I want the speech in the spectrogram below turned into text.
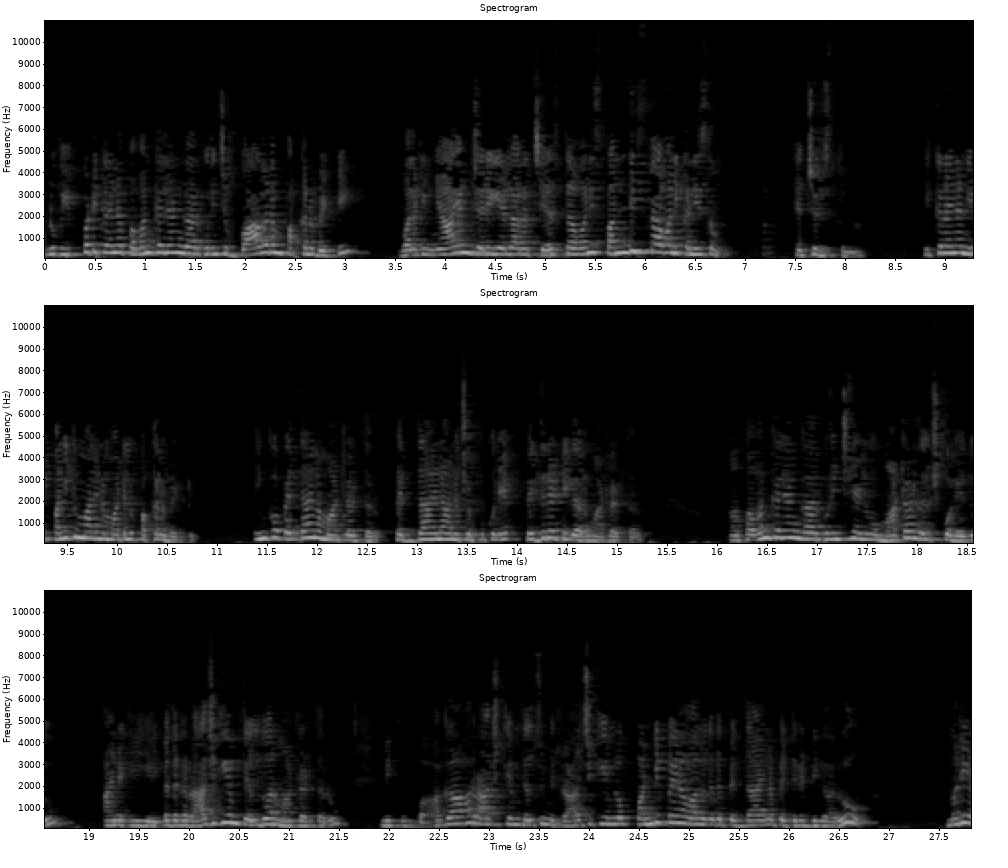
నువ్వు ఇప్పటికైనా పవన్ కళ్యాణ్ గారి గురించి వాగడం పక్కన పెట్టి వాళ్ళకి న్యాయం జరిగేలాగా చేస్తావని స్పందిస్తావని కనీసం హెచ్చరిస్తున్నా. ఇక్కడైనా నీ పనికి మాలిన మాటలు పక్కన పెట్టు. ఇంకో పెద్ద ఆయన మాట్లాడతారు. పెద్ద ఆయన అని చెప్పుకునే పెద్దిరెడ్డి గారు మాట్లాడతారు. పవన్ కళ్యాణ్ గారి గురించి నేను మాట్లాడదలుచుకోలేదు. ఆయనకి పెద్దగా రాజకీయం తెలుదు అని మాట్లాడతారు. మీకు బాగా రాజకీయం తెలుసు మీరు రాజకీయంలో పండిపోయిన వాళ్ళు కదా పెద్ద ఆయన పెద్దిరెడ్డి గారు. మరి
